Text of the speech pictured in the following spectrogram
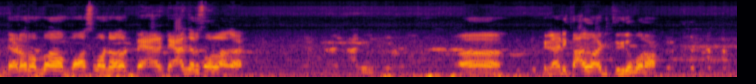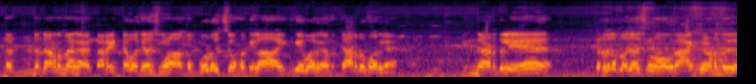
இந்த இடம் ரொம்ப மோசமான டேஞ்சர் சொல்லலாங்க பின்னாடி காது அடிச்சுக்கிட்டு போகிறான் இந்த இந்த டர்ன் தாங்க. கரெக்டாக பார்த்தீங்கன்னா வச்சுக்கோங்களேன் அந்த போர்டு வச்சோம் பார்த்தீங்களா? இங்கே பாருங்க அந்த டர்னு பாருங்க. இந்த இடத்துலயே கிட்டத்தட்ட பார்த்தீங்கன்னா வச்சுக்கோங்க ஒரு ஆக்சிடென்ட் நடந்தது.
